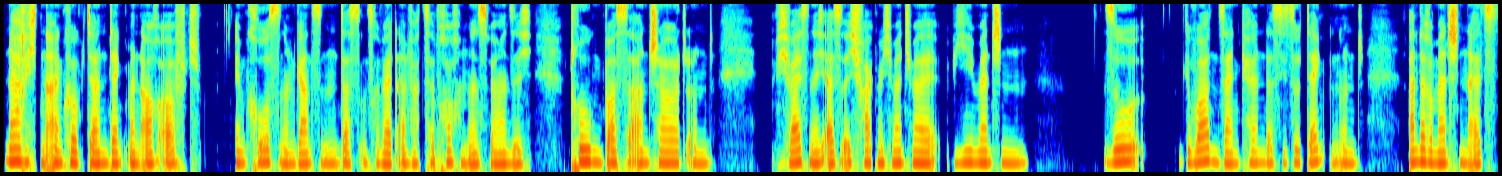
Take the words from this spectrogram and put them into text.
Nachrichten anguckt, dann denkt man auch oft im Großen und Ganzen, dass unsere Welt einfach zerbrochen ist, wenn man sich Drogenbosse anschaut und ich weiß nicht, also ich frage mich manchmal, wie Menschen so geworden sein können, dass sie so denken und andere Menschen als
